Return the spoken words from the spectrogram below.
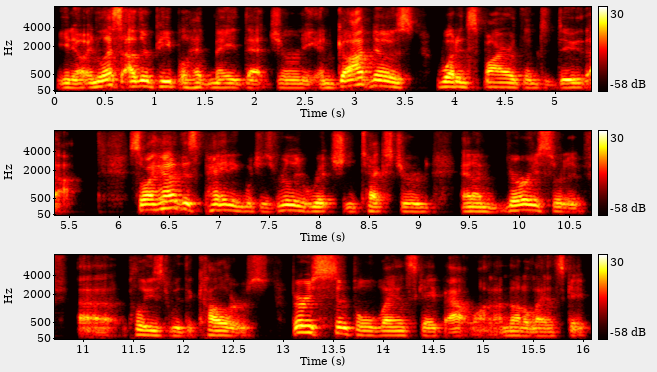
you know, unless other people had made that journey. And God knows what inspired them to do that. So I have this painting, which is really rich and textured, and I'm very sort of uh, pleased with the colors. Very simple landscape outline. I'm not a landscape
